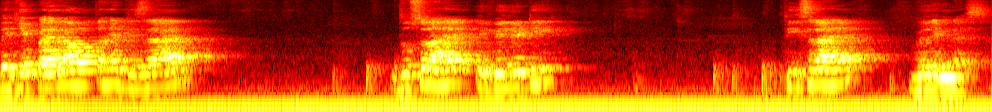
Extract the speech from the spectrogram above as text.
देखिए, पहला होता है डिज़ायर दूसरा है एबिलिटी तीसरा है willingness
